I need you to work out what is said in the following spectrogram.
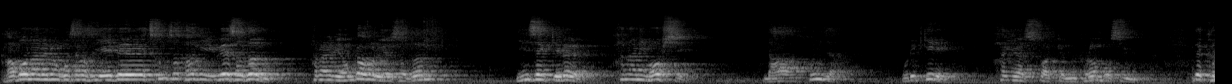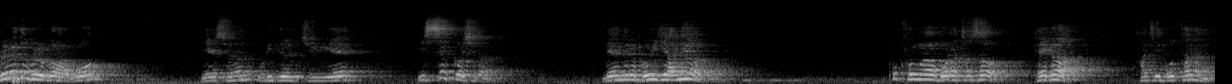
가버나움이라는 곳에 가서 예배에 참석하기 위해서든 하나님의 영광을 위해서든 인생길을 하나님 없이 나 혼자 우리끼리 항해할 수밖에 없는 그런 모습입니다. 근데 그럼에도 불구하고 예수는 우리들 주위에 있을 것이라는 내 눈에 보이지 아니하고 폭풍우가 몰아쳐서 배가 가지 못하는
